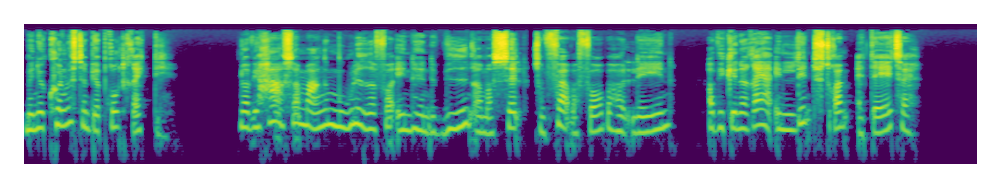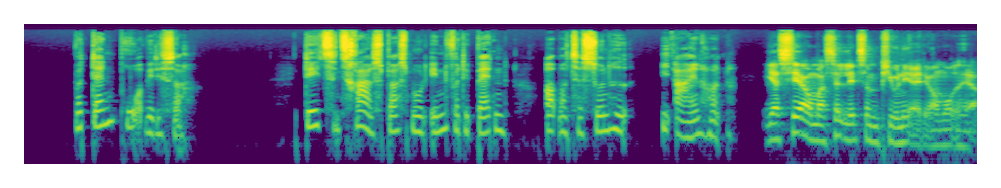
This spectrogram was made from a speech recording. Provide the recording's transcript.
men jo kun hvis den bliver brugt rigtigt. Når vi har så mange muligheder for at indhente viden om os selv, som før var forbeholdt lægen, og vi genererer en lind strøm af data, hvordan bruger vi det så? Det er et centralt spørgsmål inden for debatten om at tage sundhed i egen hånd. Jeg ser jo mig selv lidt som pioner i det område her,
